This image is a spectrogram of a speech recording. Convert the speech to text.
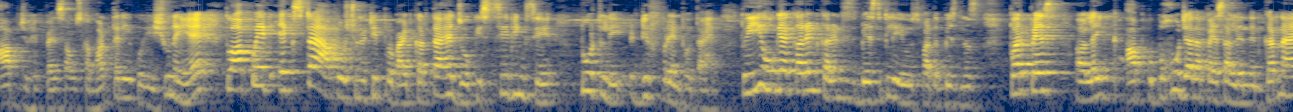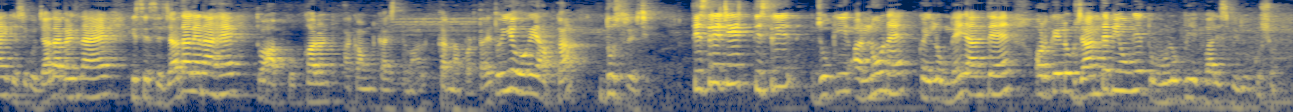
आप जो है पैसा उसका भरते रहिए, कोई इशू नहीं नहीं है तो आपको एक एक्स्ट्रा अपॉर्चुनिटी प्रोवाइड करता है जो कि सेविंग से टोटली डिफरेंट होता है। तो ये हो गया current current is basically use for the business purpose like आपको बहुत ज़्यादा पैसा लेन देन करना है, किसी को ज़्यादा भेजना है, किसी से ज़्यादा लेना है तो आपको करंट अकाउंट का इस्तेमाल करना पड़ता है। तो ये हो गया आपका दूसरी चीज़। तीसरी चीज़, तीसरी जो कि अननोन है, कई लोग नहीं जानते हैं, और कई लोग जानते भी होंगे तो वो लोग भी एक बार इस वीडियो को सुनें।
